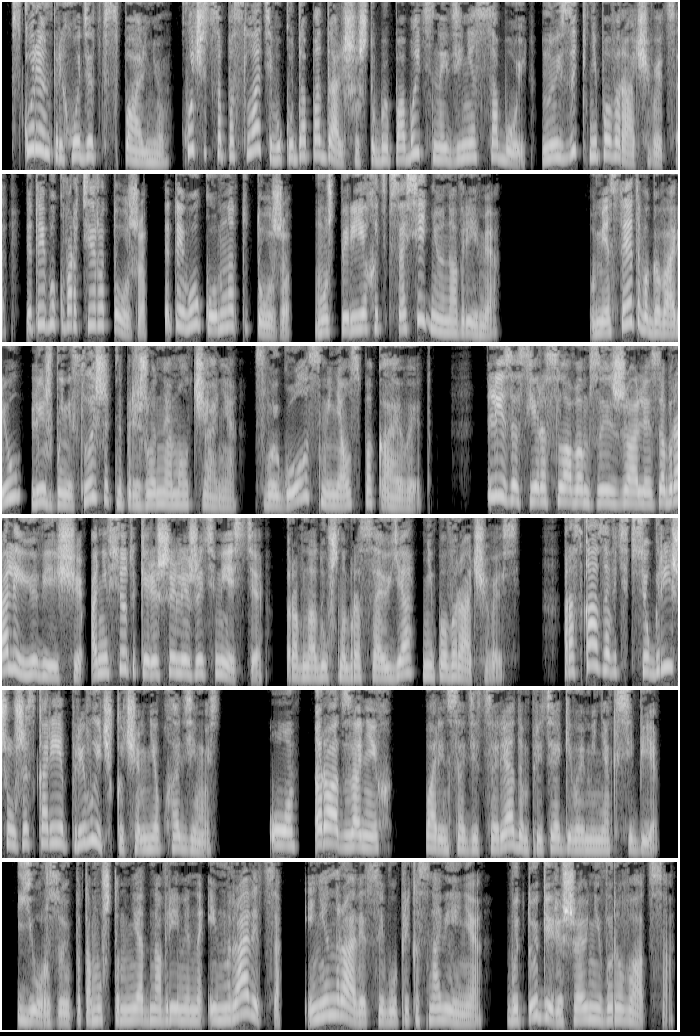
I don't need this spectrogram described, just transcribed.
Вскоре он приходит в спальню. Хочется послать его куда подальше, чтобы побыть наедине с собой, но язык не поворачивается. Это его квартира тоже, это его комната тоже. Может, переехать в соседнюю на время? Вместо этого говорю, лишь бы не слышать напряженное молчание. Свой голос меня успокаивает. Лиза с Ярославом заезжали, забрали ее вещи. Они все-таки решили жить вместе. Равнодушно бросаю я, не поворачиваясь. Рассказывать все Грише уже скорее привычка, чем необходимость. «О, рад за них!» Парень садится рядом, притягивая меня к себе. Ёрзаю, потому что мне одновременно и нравится, и не нравится его прикосновение. В итоге решаю не вырываться.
